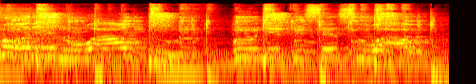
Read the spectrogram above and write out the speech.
Moreno alto, bonito e sensual.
